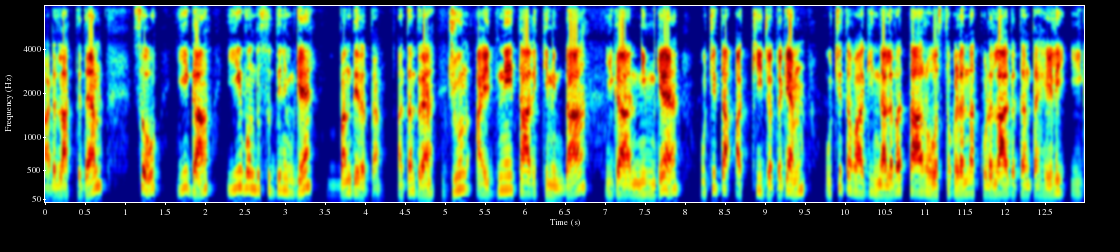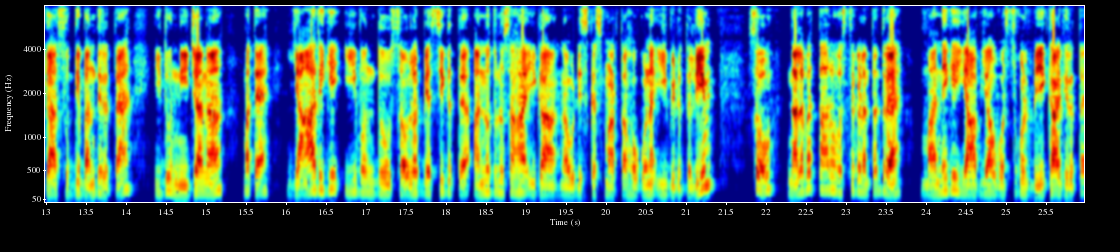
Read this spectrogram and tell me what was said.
ಮಾಡಲಾಗ್ತಿದೆ. ಸೊ ಈಗ ಈ ಒಂದು ಸುದ್ದಿ ನಿಮಗೆ ಬಂದಿರುತ್ತೆ. ಅಂತಂದ್ರೆ ಜೂನ್ ಐದನೇ ತಾರೀಕಿನಿಂದ ಈಗ ನಿಮಗೆ ಉಚಿತ ಅಕ್ಕಿ ಜೊತೆಗೆ ಉಚಿತವಾಗಿ ನಲವತ್ತಾರು ವಸ್ತುಗಳನ್ನು ಕೊಡಲಾಗುತ್ತೆ ಅಂತ ಹೇಳಿ ಈಗ ಸುದ್ದಿ ಬಂದಿರುತ್ತೆ. ಇದು ನಿಜಾನ? ಮತ್ತೆ ಯಾರಿಗೆ ಈ ಒಂದು ಸೌಲಭ್ಯ ಸಿಗುತ್ತೆ ಅನ್ನೋದನ್ನು ಸಹ ಈಗ ನಾವು ಡಿಸ್ಕಸ್ ಮಾಡ್ತಾ ಹೋಗೋಣ ಈ ವಿಡಿಯೋದಲ್ಲಿ. ಸೊ ನಲವತ್ತಾರು ವಸ್ತುಗಳಂತಂದ್ರೆ ಮನೆಗೆ ಯಾವ್ಯಾವ ವಸ್ತುಗಳು ಬೇಕಾಗಿರುತ್ತೆ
